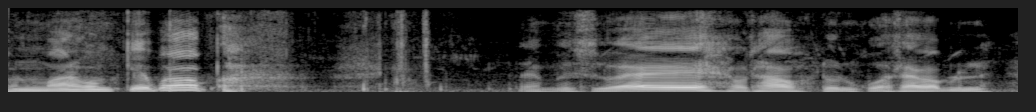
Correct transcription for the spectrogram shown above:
มันหมาผมเก็บครับ แต้มสวยๆเท่าๆ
